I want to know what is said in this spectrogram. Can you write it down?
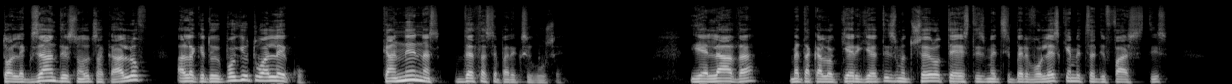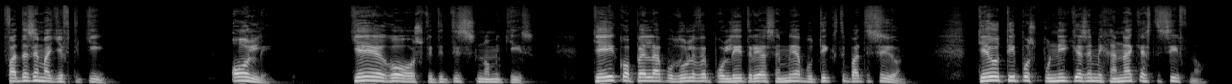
Το Αλεξάνδρ στην Τσακάλωφ, αλλά και το υπόγειο του Αλέκου, κανένας δεν θα σε παρεξηγούσε. Η Ελλάδα, με τα καλοκαίρια της, με τους έρωτές της, με τις υπερβολές και με τις αντιφάσεις της, φάνταζε μαγευτική. Όλοι, και εγώ ως φοιτητής της νομικής, και η κοπέλα που δούλευε πωλήτρια σε μία μπουτίκ στην Πατησίων, και ο τύπος που νοίκιαζε μηχανάκια στη Σίφνο,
